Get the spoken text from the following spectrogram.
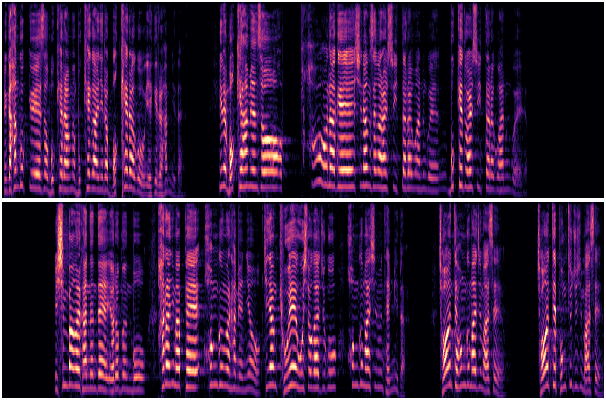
그러니까 한국 교회에서 목회를 하면 목회가 아니라 먹회라고 얘기를 합니다. 이는 먹회하면서 편하게 신앙생활 할 수 있다라고 하는 거예요. 목회도 할 수 있다라고 하는 거예요. 신방을 갔는데 여러분 뭐 하나님 앞에 헌금을 하면요. 그냥 교회에 오셔가지고 헌금하시면 됩니다. 저한테 헌금하지 마세요. 저한테 봉투 주지 마세요.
